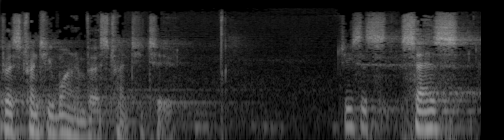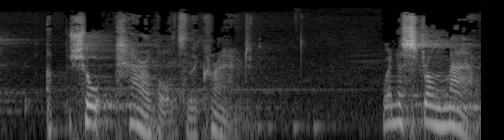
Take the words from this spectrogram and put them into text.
verse 21 and verse 22. Jesus says a short parable to the crowd. When a strong man,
